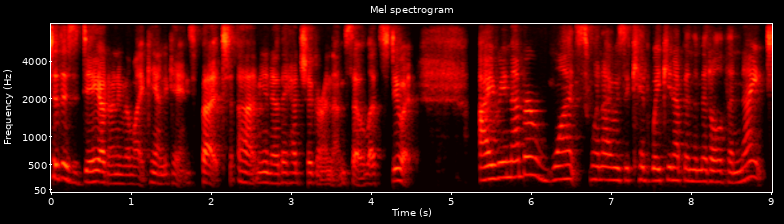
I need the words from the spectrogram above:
to this day, I don't even like candy canes, but, um, you know, they had sugar in them. So let's do it. I remember once when I was a kid waking up in the middle of the night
